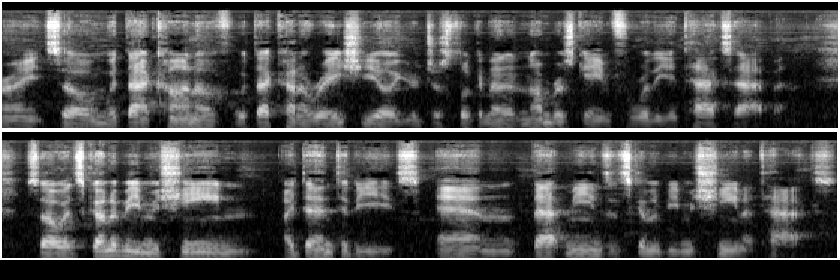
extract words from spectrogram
right? So with that kind of with that kind of ratio, you're just looking at a numbers game for where the attacks happen. So it's going to be machine identities, and that means it's going to be machine attacks,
